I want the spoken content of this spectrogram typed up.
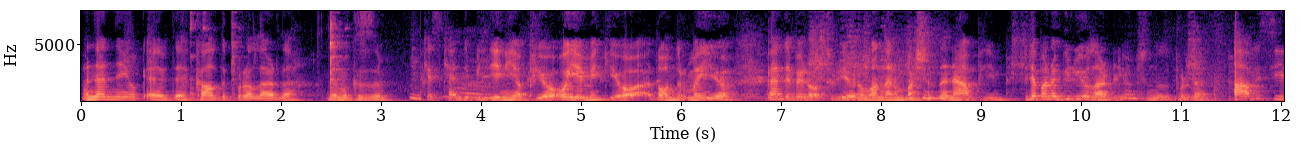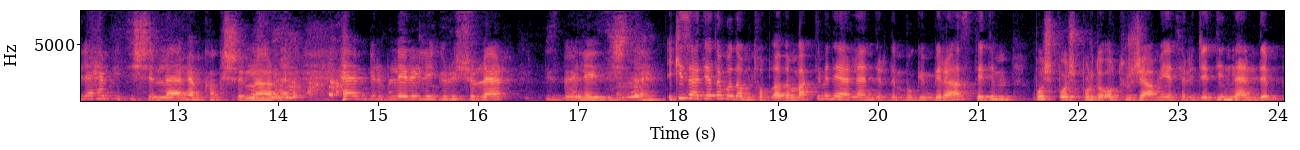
Anneanne yok evde. Kaldık buralarda. Değil mi kızım? Herkes kendi bildiğini yapıyor. O yemek yiyor, dondurma yiyor. Ben de böyle oturuyorum onların başında ne yapayım. Bir de bana gülüyorlar biliyor musunuz burada? Abisiyle hem itişirler hem kakışırlar. Hem birbirleriyle gülüşürler. Biz böyleyiz işte. İki saat yatak odamı topladım. Vaktimi değerlendirdim bugün biraz. Dedim boş boş burada oturacağımı yeterince dinlendim.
